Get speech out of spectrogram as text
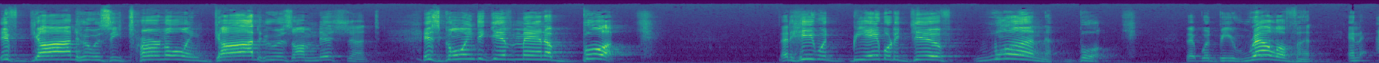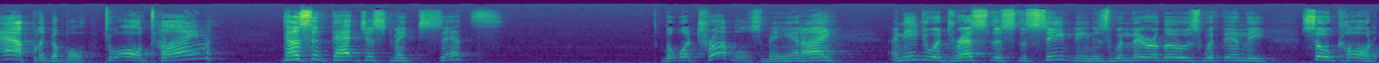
if God, who is eternal and God, who is omniscient, is going to give man a book, that he would be able to give one book that would be relevant and applicable to all time? Doesn't that just make sense? But what troubles me, and I, I need to address this this evening, is when there are those within the so called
